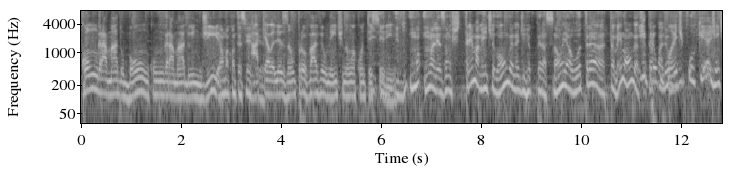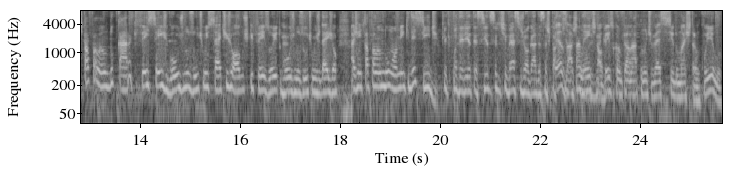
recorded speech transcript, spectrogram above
com um gramado bom, com um gramado em dia, não aconteceria. aquela lesão provavelmente não aconteceria. E, e uma, uma, lesão extremamente longa, né, de recuperação e a outra também longa. E preocupante porque a gente está falando do cara que fez seis gols nos últimos sete jogos, que fez oito é. gols nos últimos dez jogos. A gente está falando de um homem que decide. O que, que poderia ter sido se ele tivesse jogado essas partidas? Exatamente. todas, né, Talvez o campeonato não tivesse sido mais tranquilo.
